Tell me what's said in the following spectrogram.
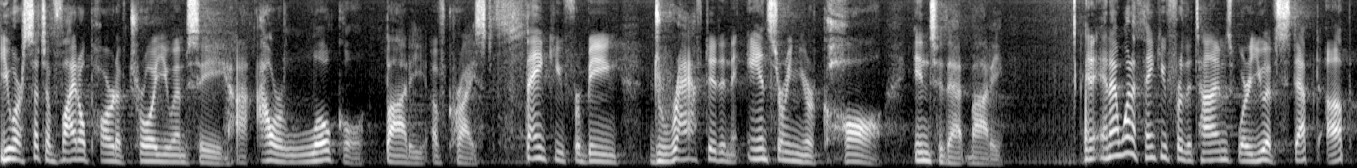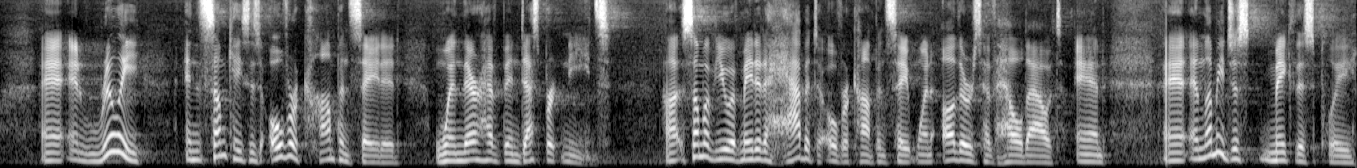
You are such a vital part of Troy UMC, uh, our local body of Christ. Thank you for being drafted and answering your call into that body. And, and I want to thank you for the times where you have stepped up and, and really, in some cases, overcompensated when there have been desperate needs. Uh, some of you have made it a habit to overcompensate when others have held out. And, and, and let me just make this plea.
